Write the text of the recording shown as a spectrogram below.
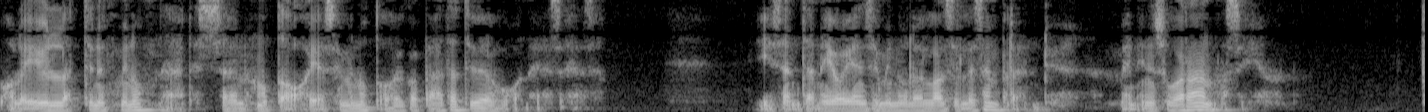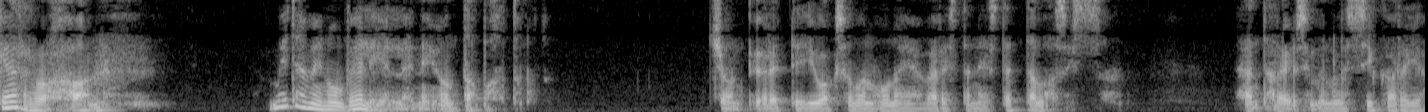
oli yllättynyt minut nähdessään, mutta ohjasi minut oikopäätä työhuoneeseensa. Isäntäni ojensi minulle lasillisen brändyä. Menin suoraan asiaan. Kerrohan, mitä minun veljelleni on tapahtunut? John pyöritti juoksevan hunajan väristä nestettä lasissaan. Hän tarjosi minulle sikaria,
